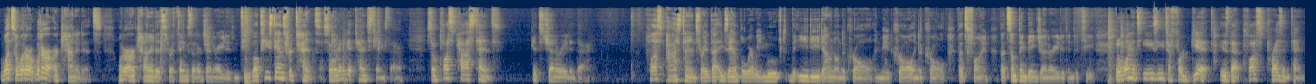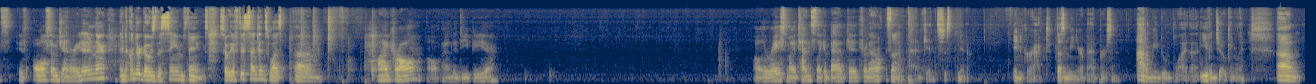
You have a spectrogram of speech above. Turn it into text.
What, so what are, what are our candidates? What are our candidates for things that are generated in T? Well, T stands for tense, so we're going to get tense things there. So plus past tense gets generated there. Plus past tense, right? That example where we moved the ed down onto crawl and made crawl into crawl. That's fine. That's something being generated into t. The one that's easy to forget is that plus present tense is also generated in there and undergoes the same things. So if this sentence was um, I crawl, I'll add the DP here. I'll erase my tense like a bad kid for now. It's not a bad kid, it's just, you know, incorrect. Doesn't mean you're a bad person. I don't mean to imply that, even jokingly. Um,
